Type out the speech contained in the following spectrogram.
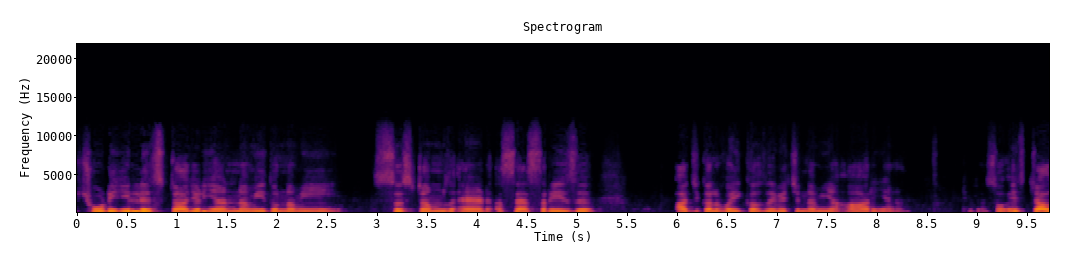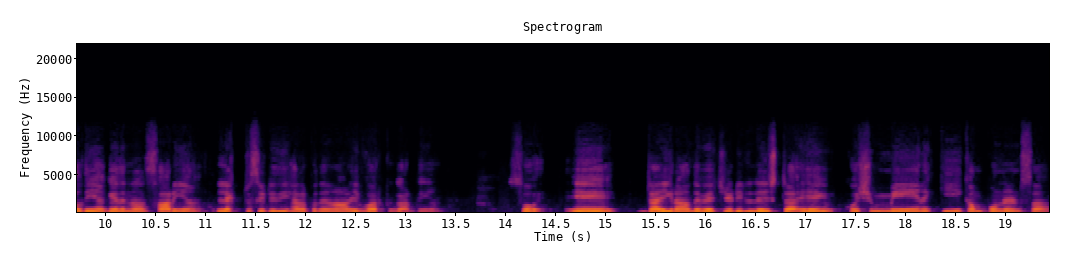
ਛੋਟੀ ਜੀ ਲਿਸਟ ਆ ਜਿਹੜੀਆਂ ਨਵੀਂ ਤੋਂ ਨਵੀਂ ਸਿਸਟਮਸ ਐਂਡ ਅਸੈਸਰੀਜ਼ ਅੱਜ ਕੱਲ ਵਹੀਕਲਸ ਦੇ ਵਿੱਚ ਨਵੀਆਂ ਆ ਰਹੀਆਂ ਠੀਕ ਹੈ ਸੋ ਇਹ ਚੱਲਦੀਆਂ ਕਿਹਦੇ ਨਾਲ ਸਾਰੀਆਂ ਇਲੈਕਟ੍ਰਿਸਿਟੀ ਦੀ ਹੈਲਪ ਦੇ ਨਾਲ ਹੀ ਵਰਕ ਕਰਦੀਆਂ ਸੋ ਇਹ ਡਾਇਗਰਾਮ ਦੇ ਵਿੱਚ ਜਿਹੜੀ ਲਿਸਟ ਆ ਇਹ ਕੁਝ ਮੇਨ ਕੀ ਕੰਪੋਨੈਂਟਸ ਆ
